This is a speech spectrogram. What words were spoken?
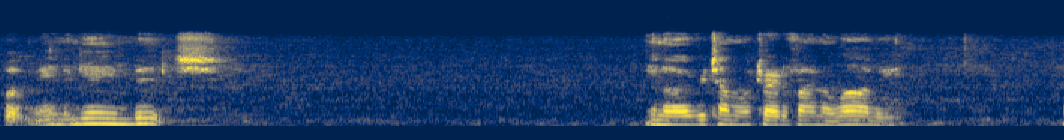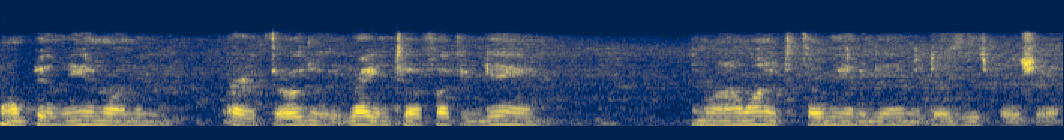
Put me in the game, bitch. You know, every time I try to find a lobby, won't put me in one and, or throws me right into a fucking game. And when I want it to throw me in a game, it does this bullshit.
